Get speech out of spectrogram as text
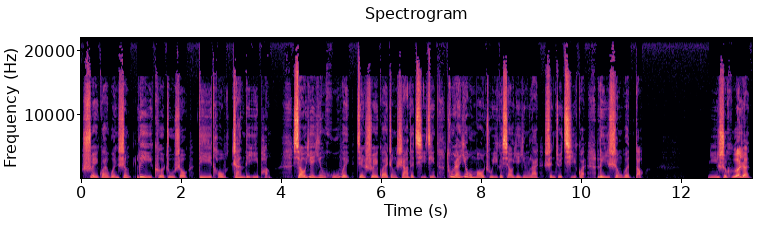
睡怪闻声，立刻住手，低头站立一旁。小夜莺胡伟见睡怪正杀得起劲，突然又冒出一个小夜莺来，甚觉奇怪，厉声问道：“你是何人？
